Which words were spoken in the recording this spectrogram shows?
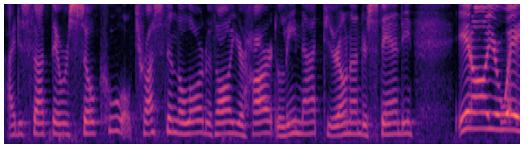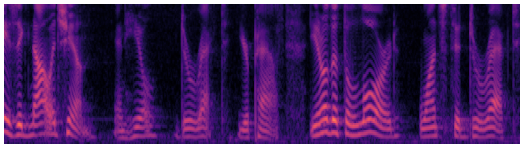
I just thought they were so cool. Trust in the Lord with all your heart, lean not to your own understanding. In all your ways, acknowledge Him, and He'll direct your path. You know that the Lord wants to direct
